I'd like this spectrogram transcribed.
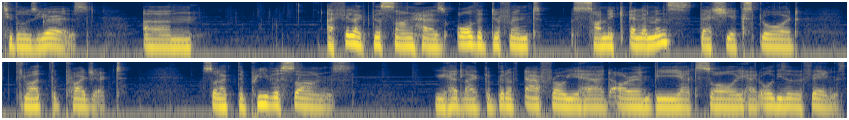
to those years. Um i feel like this song has all the different sonic elements that she explored throughout the project. So like the previous songs you had like a bit of afro you had r&b you had soul you had all these other things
